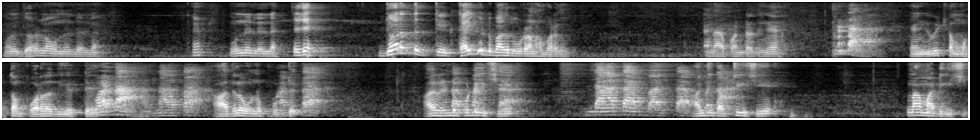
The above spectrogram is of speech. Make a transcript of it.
உனக்கு ஜுரம்லாம் ஒன்றும் இல்லைல்ல ஆ ஒன்றும் இல்லைல்ல சே ஜுரத்துக்கு கை தொட்டு பார்த்துட்டு விட்றானா பாருங்க என்ன பண்ணுறதுங்க எங்கள் வீட்டில் மொத்தம் பிறந்தது எட்டு. அதில் ஒன்று புட்டு. அது ரெண்டு புட்டுக்குச்சு. அஞ்சு தப்பிச்சுக்கிச்சு. நான் மாட்டிக்கிச்சு.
